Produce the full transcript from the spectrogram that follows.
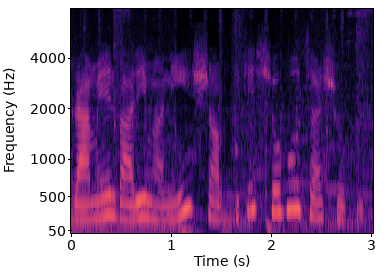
গ্রামের বাড়ি মানে সব দিকে সবুজ আর সবুজ।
